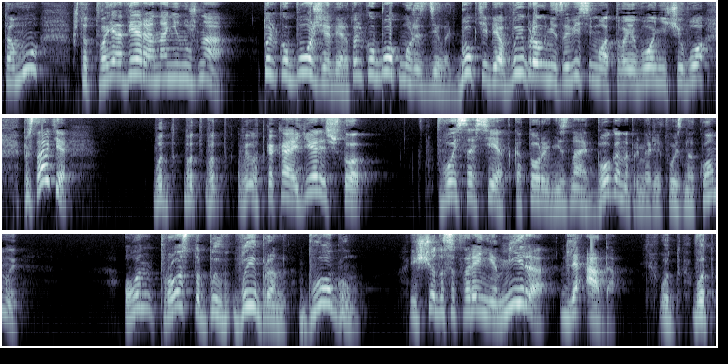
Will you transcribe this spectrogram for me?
тому, что твоя вера, она не нужна. Только Божья вера, только Бог может сделать. Бог тебя выбрал независимо от твоего ничего. Представьте, вот, вот, вот, вот какая ересь, что твой сосед, который не знает Бога, например, или твой знакомый, он просто был выбран Богом еще до сотворения мира для ада. Вот, вот,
